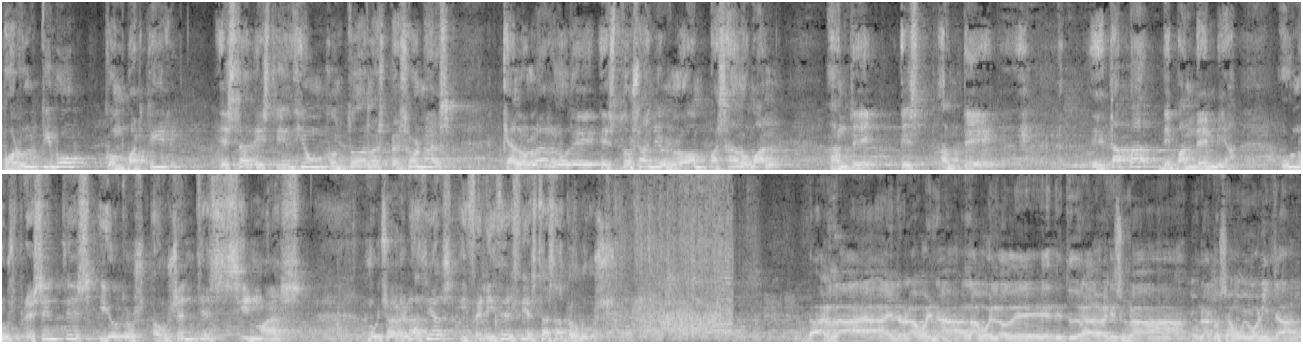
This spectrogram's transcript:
Por último, compartir esta distinción con todas las personas que a lo largo de estos años lo han pasado mal ante, ante etapa de pandemia, unos presentes y otros ausentes sin más. Muchas gracias y felices fiestas a todos. Dar la enhorabuena al abuelo de, de Tudela, la verdad que es una, una cosa muy bonita.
